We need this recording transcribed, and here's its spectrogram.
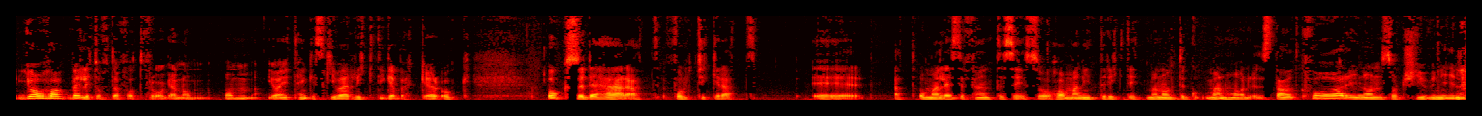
Jag har väldigt ofta fått frågan om, om jag tänker skriva riktiga böcker. Och också det här att folk tycker att, eh, att om man läser fantasy så har man inte riktigt... Man har, inte, man har stannat kvar i någon sorts juvenil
